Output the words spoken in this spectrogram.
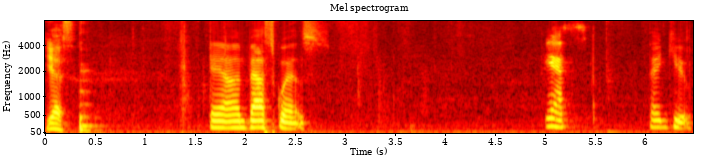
Yes. and Vasquez. Yes. Thank you.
